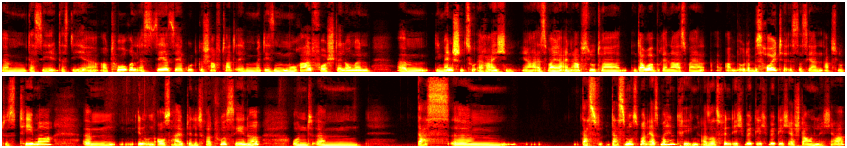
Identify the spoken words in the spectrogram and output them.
ähm, dass, sie, dass die äh, Autorin es sehr, sehr gut geschafft hat, eben mit diesen Moralvorstellungen ähm, die Menschen zu erreichen. Ja, es war ja ein absoluter Dauerbrenner, es war ja, äh, oder bis heute ist das ja ein absolutes Thema ähm, in und außerhalb der Literaturszene. Und das, das, das muss man erstmal hinkriegen. Also das finde ich wirklich, wirklich erstaunlich, ja.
